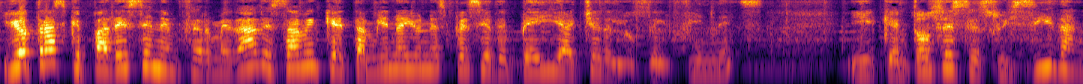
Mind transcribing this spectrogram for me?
y otras que padecen enfermedades. ¿Saben que también hay una especie de VIH de los delfines? y que entonces se suicidan.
